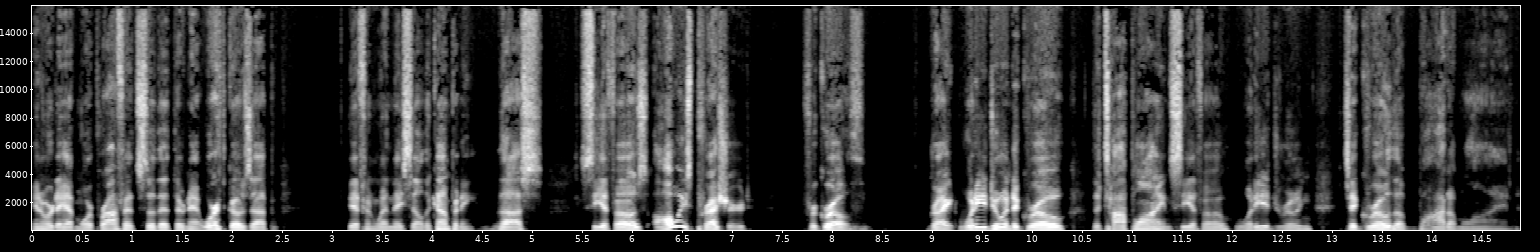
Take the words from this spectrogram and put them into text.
in order to have more profits so that their net worth goes up if and when they sell the company. Thus, CFOs always pressured for growth, right? What are you doing to grow the top line, CFO? What are you doing to grow the bottom line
